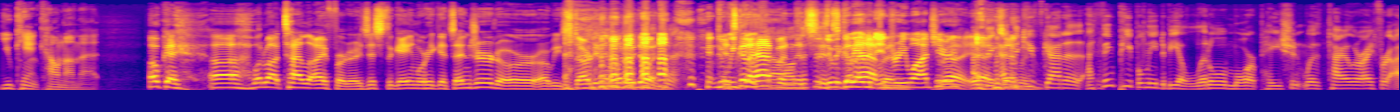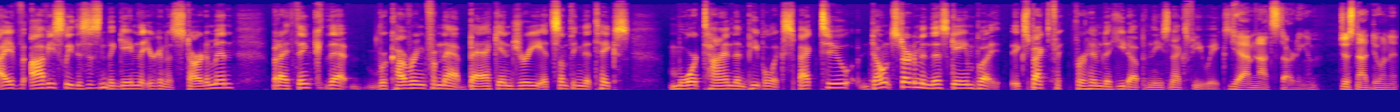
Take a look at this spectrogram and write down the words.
You can't count on that. Okay. Uh, what about Tyler Eifert? Is this the game where he gets injured, or are we starting him? What are we doing? Do it's going to happen. No, it's this is- it's do we gonna have an injury watch here? Right, yeah, I think I think you've got to. I think people need to be a little more patient with Tyler Eifert. I've obviously this isn't the game that you're going to start him in, but I think that recovering from that back injury, it's something that takes more time than people expect to. Don't start him in this game, but expect f- for him to heat up in these next few weeks. Yeah, I'm not starting him. Just not doing it.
